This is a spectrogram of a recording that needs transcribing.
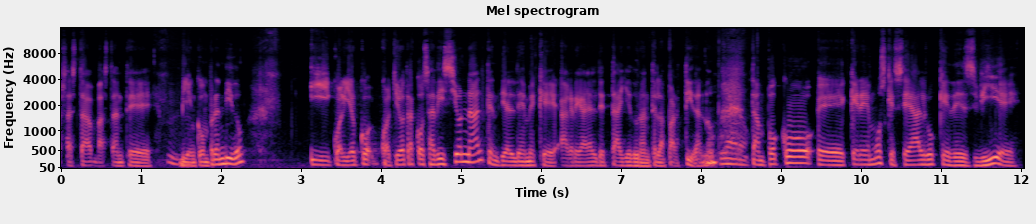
o sea, está bastante bien comprendido. Y cualquier, cualquier otra cosa adicional tendría el DM que agregar el detalle durante la partida, ¿no? Claro. tampoco eh, queremos que sea algo que desvíe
